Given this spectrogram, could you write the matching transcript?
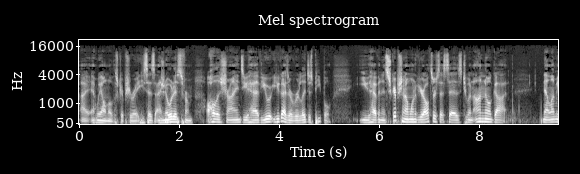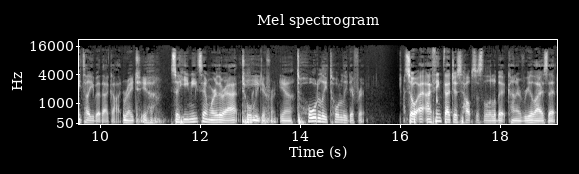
I, and we all know the scripture, right? He says, I Sure. notice from all the shrines you have, you you guys are religious people. You have an inscription on one of your altars that says, to an unknown God. Now, let me tell you about that God. Right. Yeah. So he meets them where they're at. Totally He- different. Yeah. totally totally different so I, I think that just helps us a little bit kind of realize that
